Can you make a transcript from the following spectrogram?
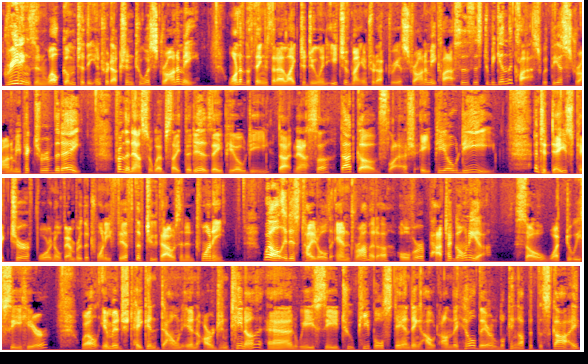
Greetings and welcome to the introduction to astronomy. One of the things that I like to do in each of my introductory astronomy classes is to begin the class with the astronomy picture of the day from the NASA website that is apod.nasa.gov apod. And today's picture for November the 25th of 2020. Well, it is titled Andromeda over Patagonia. So what do we see here? Well, image taken down in Argentina and we see two people standing out on the hill there looking up at the sky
